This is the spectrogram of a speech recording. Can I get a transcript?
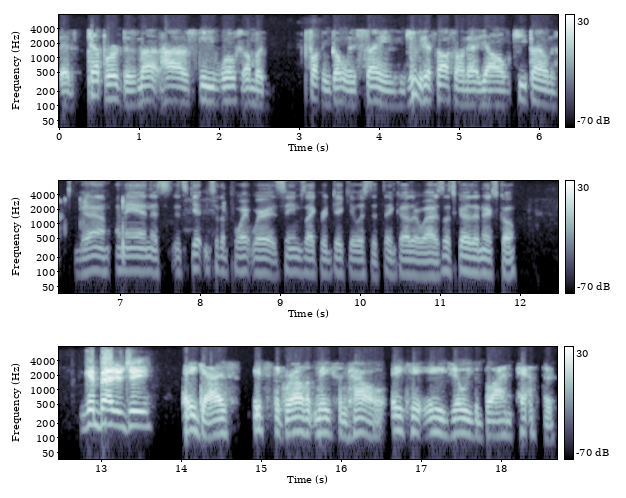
if Tepper does not hire Steve Wilks, I'm gonna fucking go insane. Give me your thoughts on that, y'all. Keep pounding. Yeah, I mean, it's it's getting to the point where it seems like ridiculous to think otherwise. Let's go to the next call. Get better, G. Hey guys, it's the growl that makes him howl, aka Joey the Blind Panther.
